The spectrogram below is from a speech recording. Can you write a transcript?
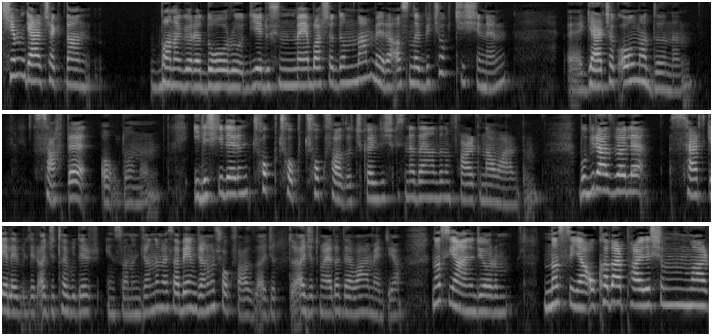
Kim gerçekten bana göre doğru diye düşünmeye başladığımdan beri aslında birçok kişinin e, gerçek olmadığının, sahte olduğunun, ilişkilerin çok çok çok fazla çıkar ilişkisine dayandığının farkına vardım. Bu biraz böyle sert gelebilir, acıtabilir insanın canını. Mesela benim canımı çok fazla acıttı. Acıtmaya da devam ediyor. Nasıl yani diyorum. Nasıl ya? O kadar paylaşım var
